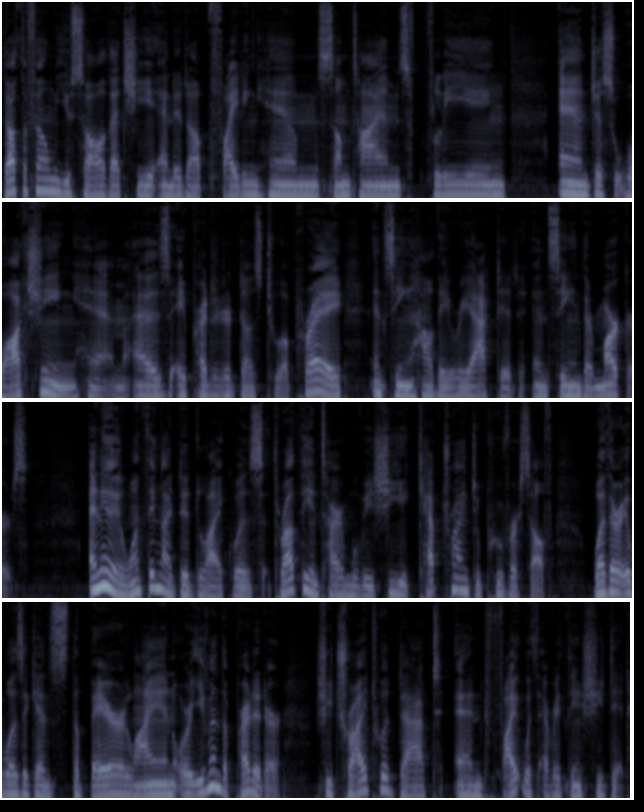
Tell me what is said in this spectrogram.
Throughout the film, you saw that she ended up fighting him, sometimes fleeing, and just watching him as a predator does to a prey and seeing how they reacted and seeing their markers. Anyway, one thing I did like was throughout the entire movie, she kept trying to prove herself whether it was against the bear, lion, or even the predator. She tried to adapt and fight with everything she did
